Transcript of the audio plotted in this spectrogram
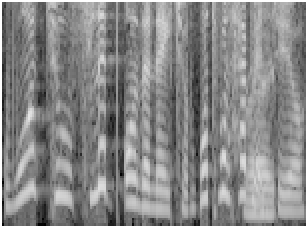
want to flip on the nature. What will happen Right. to you?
